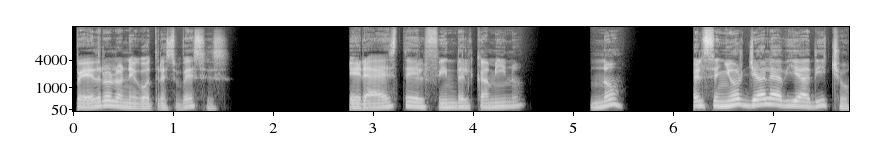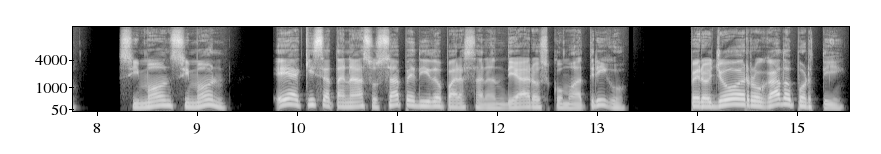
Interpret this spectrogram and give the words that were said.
Pedro lo negó tres veces. ¿Era este el fin del camino? No. El Señor ya le había dicho, Simón, Simón, he aquí Satanás os ha pedido para zarandearos como a trigo, pero yo he rogado por ti,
